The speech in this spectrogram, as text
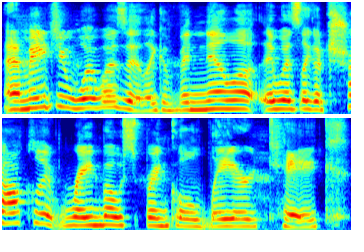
And I made you. What was it? Like a vanilla. It was like a chocolate rainbow sprinkle layered cake.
